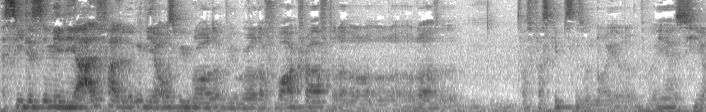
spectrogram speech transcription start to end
sieht es im Idealfall irgendwie aus wie World of, wie World of Warcraft oder, oder, oder, was, was gibt es denn so neu? Oder wie heißt hier?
